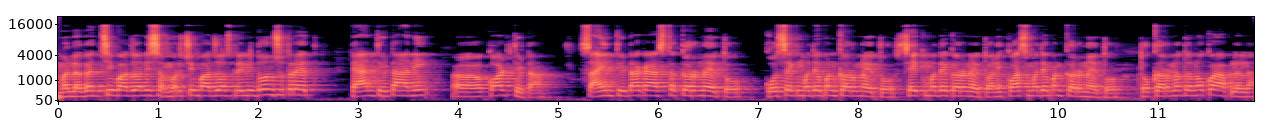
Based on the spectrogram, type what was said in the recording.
मग लगतची बाजू आणि समोरची बाजू असलेली दोन सूत्र आहेत. टॅन थिटा आणि कॉट थिटा. साईन थिटा काय असतं? कर्ण येतो. कोसेकमध्ये पण कर्ण येतो. सेकमध्ये कर्ण येतो. आणि कॉसमध्ये पण कर्ण येतो. तो कर्ण तर नको आहे आपल्याला.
